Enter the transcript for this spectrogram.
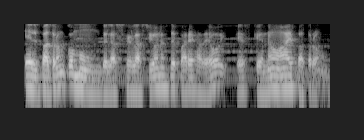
El patrón común de las relaciones de pareja de hoy es que no hay patrón.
